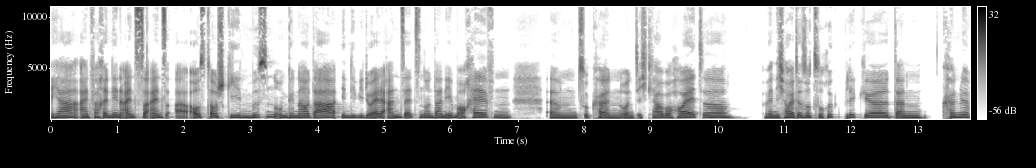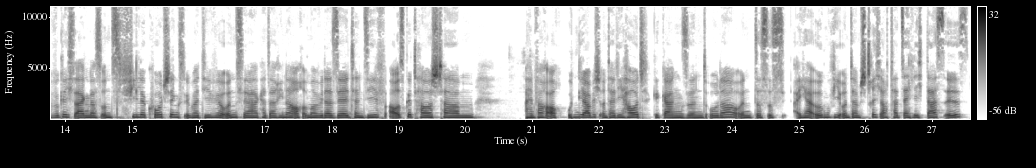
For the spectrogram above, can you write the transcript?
ja einfach in den eins zu eins Austausch gehen müssen, um genau da individuell ansetzen und dann eben auch helfen ähm, zu können. Und ich glaube heute, wenn ich heute so zurückblicke, dann können wir wirklich sagen, dass uns viele Coachings, über die wir uns ja, Katharina, auch immer wieder sehr intensiv ausgetauscht haben, einfach auch unglaublich unter die Haut gegangen sind, oder? Und das ist ja irgendwie unterm Strich auch tatsächlich das ist,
